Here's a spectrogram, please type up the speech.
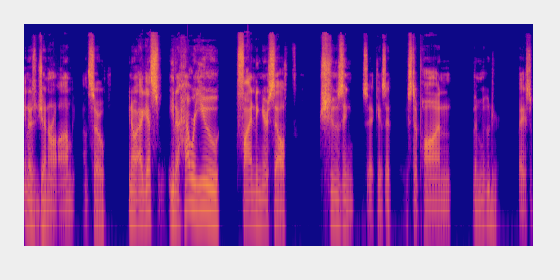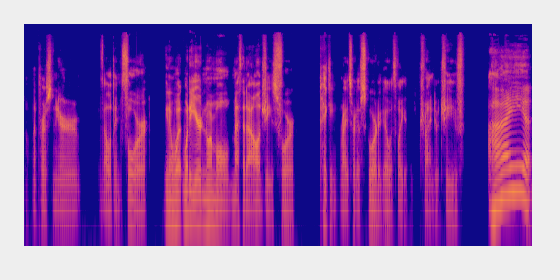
you know, just general ambiance. So, you know, I guess, you know, how are you finding yourself choosing music? Is it based upon the mood, based upon the person you're developing for? you know, what, what are your normal methodologies for picking the right sort of score to go with what you're trying to achieve? I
